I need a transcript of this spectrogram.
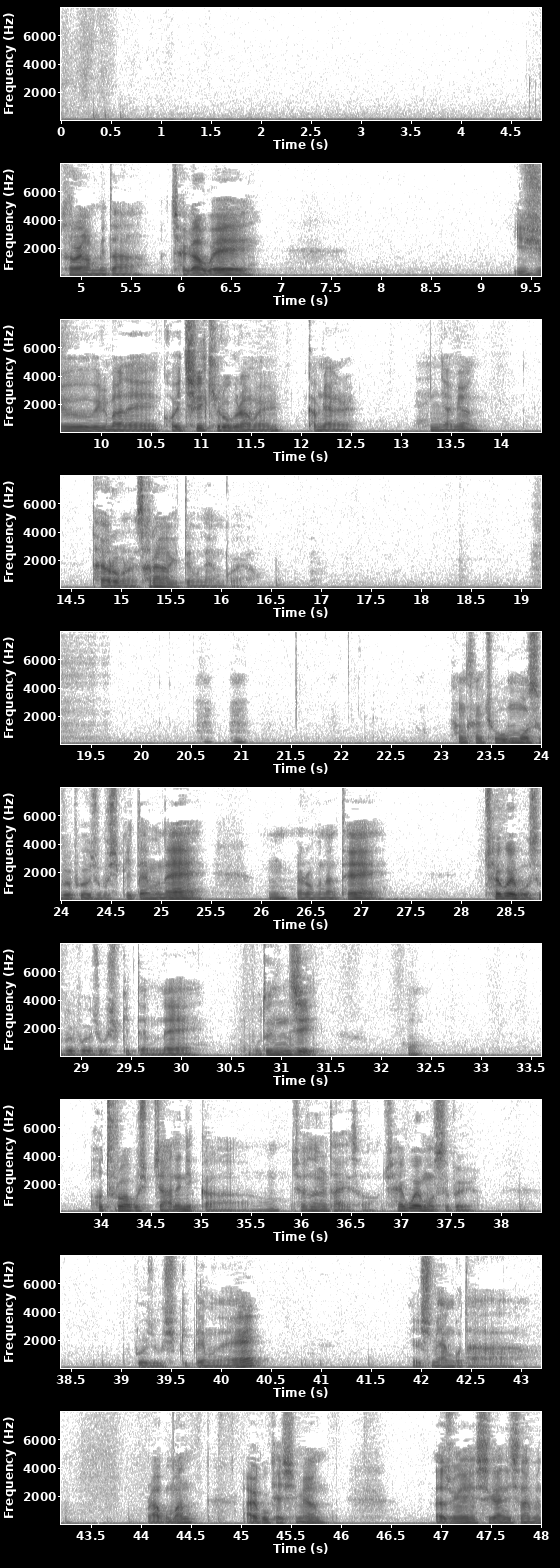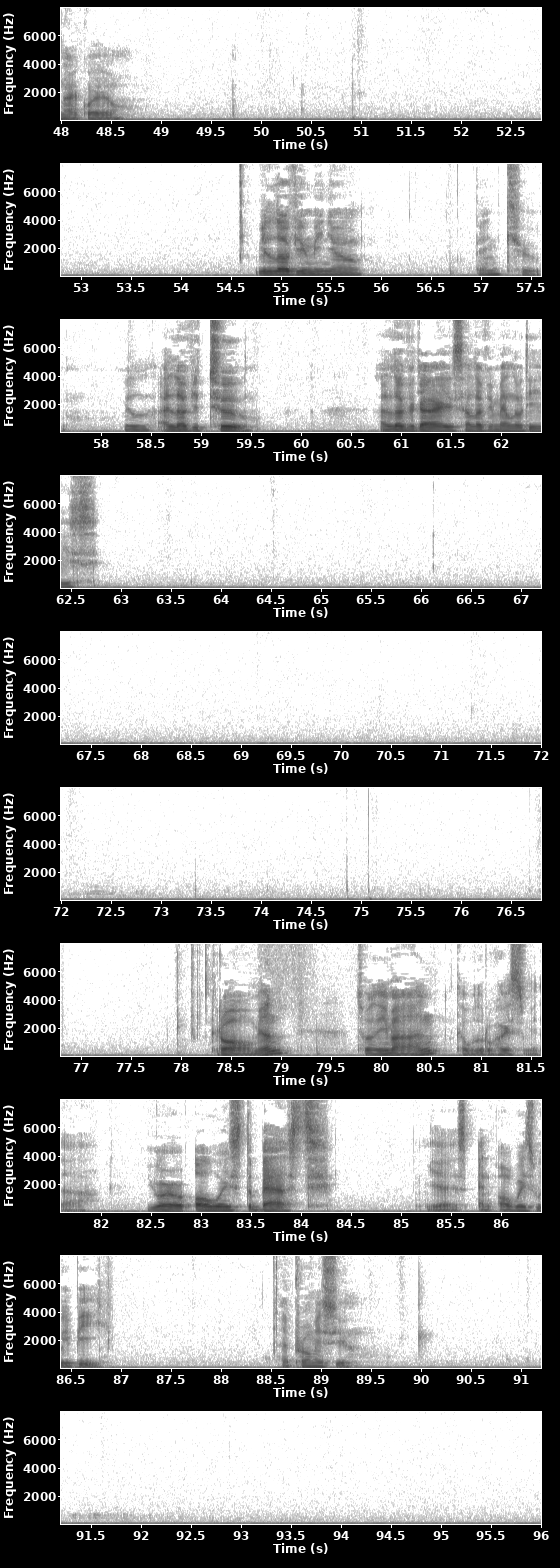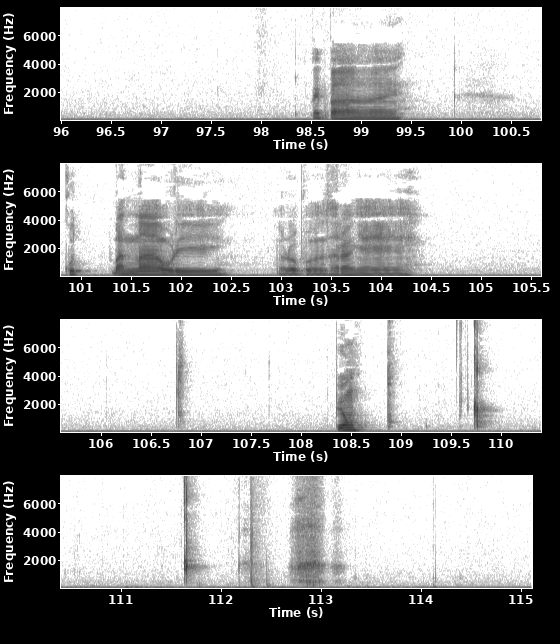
사랑합니다. 제가 왜 2주일 만에 거의 7kg을 감량을 했냐면 다 여러분을 사랑하기 때문에 한 거예요. 항상 좋은 모습을 보여주고 싶기 때문에 응? 여러분한테 최고의 모습을 보여주고 싶기 때문에 뭐든지 어? 허투루하고 싶지 않으니까 어? 최선을 다해서 최고의 모습을 보여주고 싶기 때문에 열심히 한 거다. 라고만 알고 계시면 나중에 시간이 지나면 알 거예요. We love you, 민혁. Thank you. We'll, I love you too. I love you guys. I love you, melodies. 그러면 저는 이만 가보도록 하겠습니다. You are always the best. Yes, and always will be. I promise you. 바이바이. 곧 만나, 우리. 여러분, 사랑해. 뿅!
